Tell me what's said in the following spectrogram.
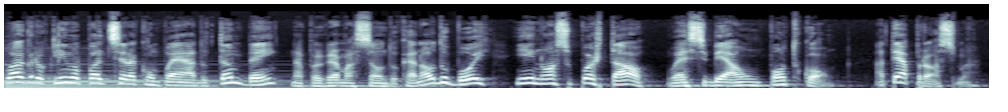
O agroclima pode ser acompanhado também na programação do Canal do Boi e em nosso portal, o sba1.com. Até a próxima!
